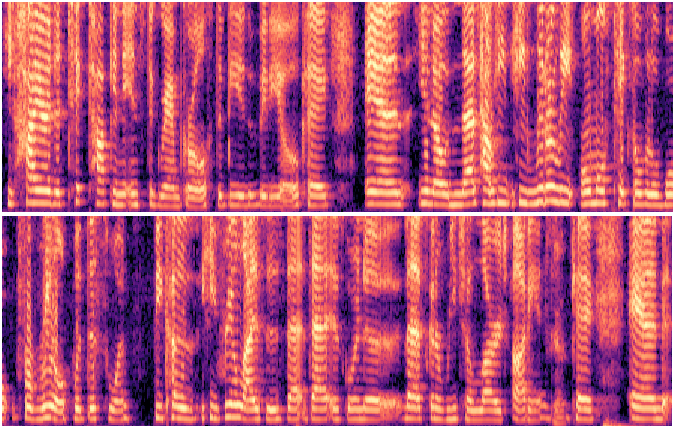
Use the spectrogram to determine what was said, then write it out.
He hired the TikTok and the Instagram girls to be in the video, okay? And you know, that's how he he literally almost takes over the world for real with this one because he realizes that that is going to that's going to reach a large audience yeah. okay? And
